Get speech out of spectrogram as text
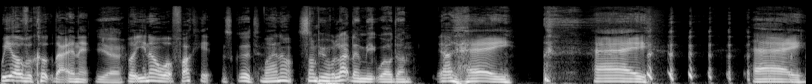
We overcooked that, innit? Yeah. But you know what? Fuck it. That's good. Why not? Some people like their meat well done. Uh, hey. hey. hey.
